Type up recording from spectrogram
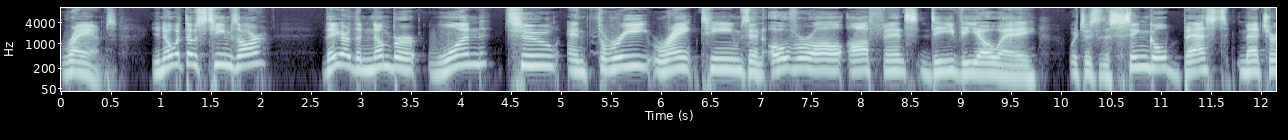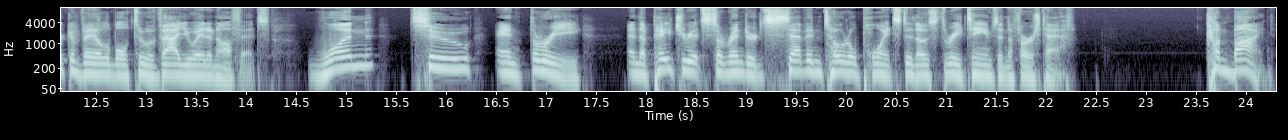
Rams. You know what those teams are? They are the number one, two, and three ranked teams in overall offense DVOA, which is the single best metric available to evaluate an offense. One, two, and three. And the Patriots surrendered seven total points to those three teams in the first half combined.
